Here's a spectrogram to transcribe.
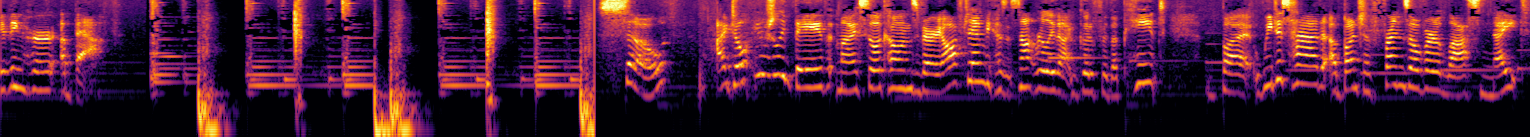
giving her a bath. So, I don't usually bathe my silicones very often because it's not really that good for the paint, but we just had a bunch of friends over last night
